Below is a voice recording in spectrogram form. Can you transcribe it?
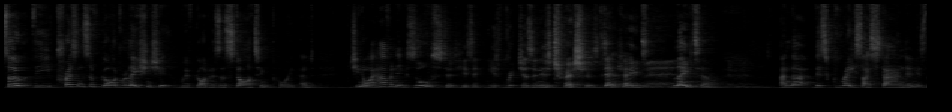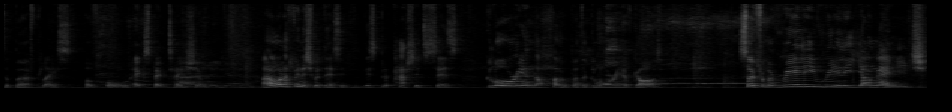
So, the presence of God, relationship with God, is a starting point. And do you know, I haven't exhausted his, his riches and his treasures decades Amen. later. Amen. And that this grace I stand in is the birthplace of all expectation. And I want to finish with this. This passage says, Glory in the hope of the glory of God. So, from a really, really young age,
